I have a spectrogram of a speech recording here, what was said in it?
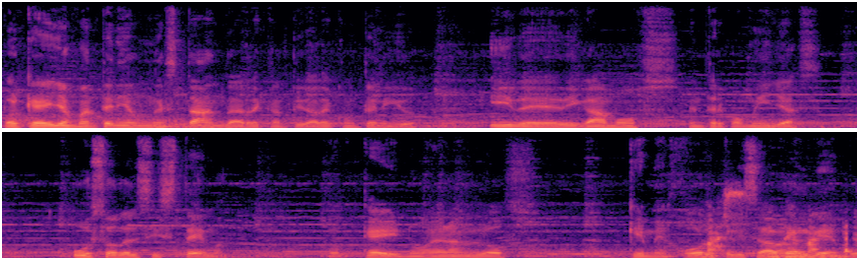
Porque ellos mantenían un estándar de cantidad de contenido y de, digamos, entre comillas, uso del sistema. Ok, no eran los que mejor Más utilizaban el Game Boy.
